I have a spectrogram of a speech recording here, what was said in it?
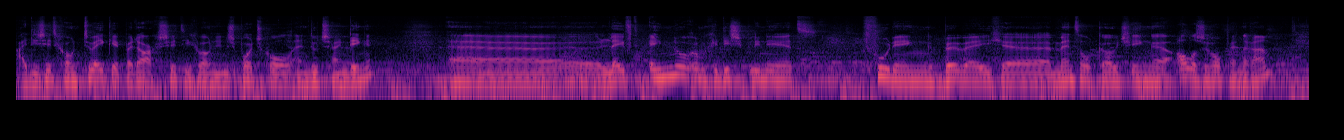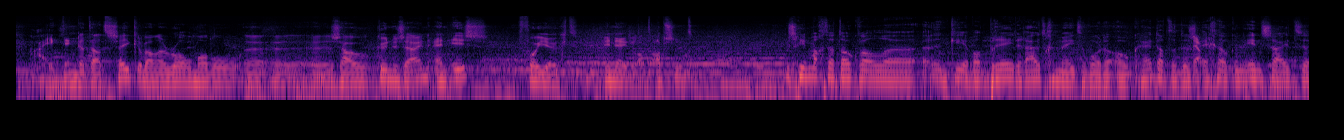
Hij die zit gewoon twee keer per dag zit hij gewoon in de sportschool en doet zijn dingen. Uh, leeft enorm gedisciplineerd. Voeding, bewegen, mental coaching, uh, alles erop en eraan. Ah, ik denk dat dat zeker wel een role model zou kunnen zijn en is voor jeugd in Nederland, absoluut. Misschien mag dat ook wel uh, een keer wat breder uitgemeten worden ook. Hè? Dat er dus ja. echt ook een insight uh,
